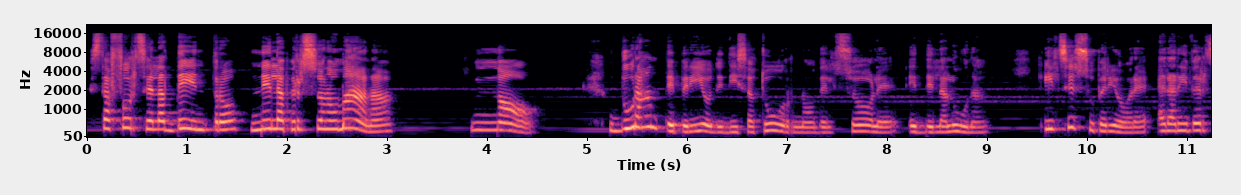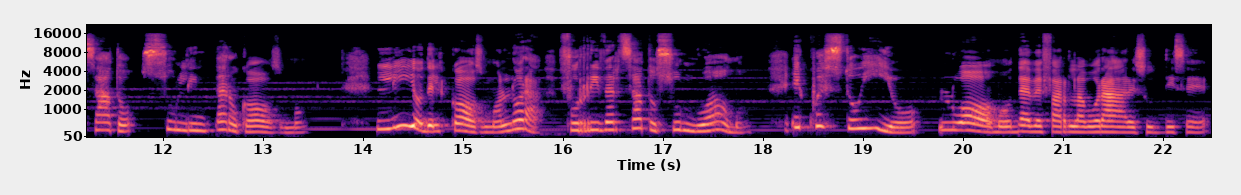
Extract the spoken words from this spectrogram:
Sta forse là dentro, nella persona umana? No. Durante i periodi di Saturno, del Sole e della Luna, il sé superiore era riversato sull'intero cosmo. L'io del cosmo allora fu riversato sull'uomo e questo io l'uomo deve far lavorare su di sé,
